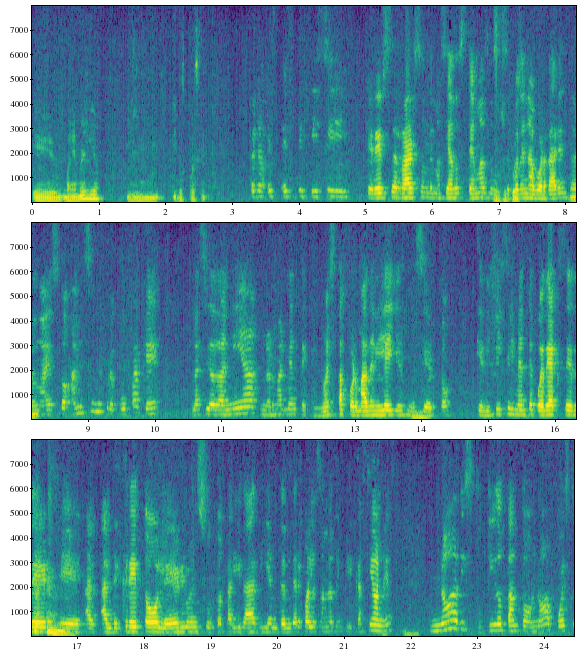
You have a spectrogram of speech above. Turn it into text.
eh, María Amelia, y, después. Bueno, es, es, difícil querer cerrar, son demasiados temas los que se pueden abordar en torno a esto. A mí sí me preocupa que la ciudadanía normalmente que no está formada en leyes, ¿no es cierto? Que difícilmente puede acceder eh, al, decreto, leerlo en su totalidad y entender cuáles son las implicaciones, no ha discutido tanto o no ha puesto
